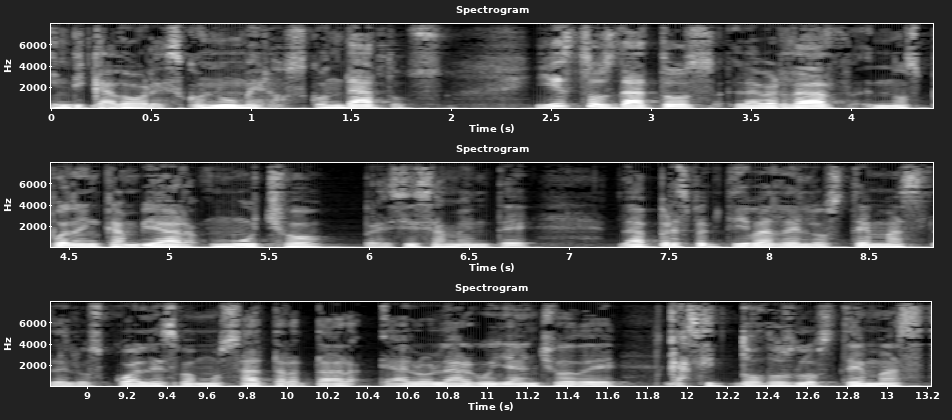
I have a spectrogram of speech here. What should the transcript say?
indicadores, con números, con datos. Y estos datos, la verdad, nos pueden cambiar mucho, precisamente, la perspectiva de los temas de los cuales vamos a tratar a lo largo y ancho de casi todos los temas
